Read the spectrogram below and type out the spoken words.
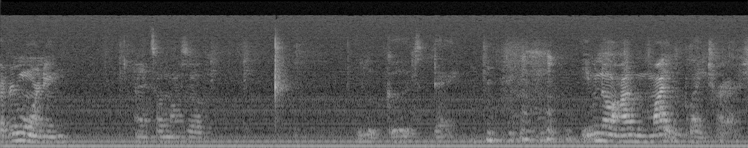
every morning and I tell myself, "You look good today," even though I might look like trash.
